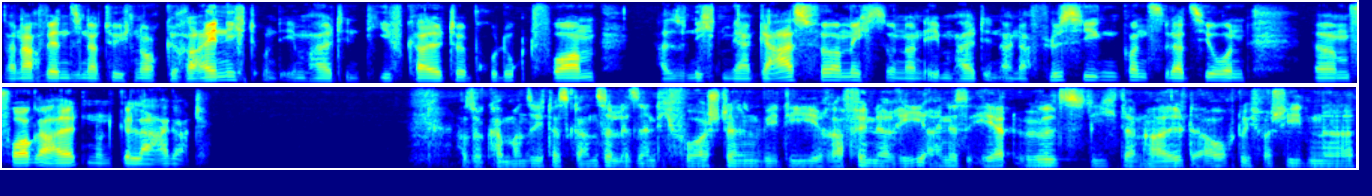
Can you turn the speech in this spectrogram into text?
Danach werden sie natürlich noch gereinigt und eben halt in tiefkalte Produktform, also nicht mehr gasförmig, sondern eben halt in einer flüssigen Konstellation ähm, vorgehalten und gelagert. Also kann man sich das Ganze letztendlich vorstellen wie die Raffinerie eines Erdöls, die ich dann halt auch durch verschiedene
